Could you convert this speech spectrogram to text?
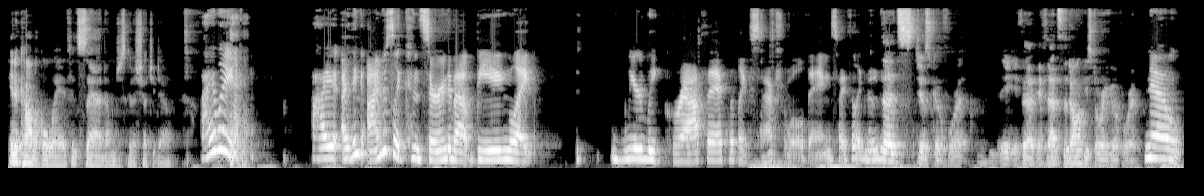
In a comical way. If it's sad, I'm just going to shut you down. I like. I I think I'm just like concerned about being like weirdly graphic with like sexual things. So I feel like maybe That's just go for it. If that, if that's the donkey story, go for it. No.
